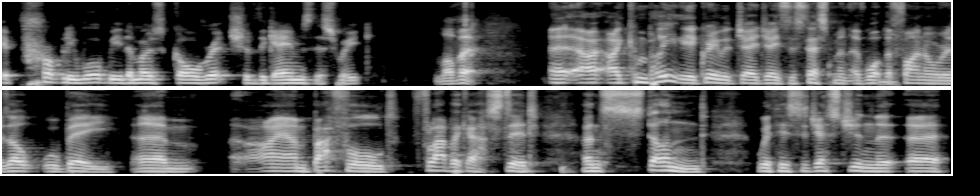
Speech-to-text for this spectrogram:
it probably will be the most goal rich of the games this week. Love it. Uh, I, I, completely agree with JJ's assessment of what the final result will be. Um, I am baffled, flabbergasted, and stunned with his suggestion that uh,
